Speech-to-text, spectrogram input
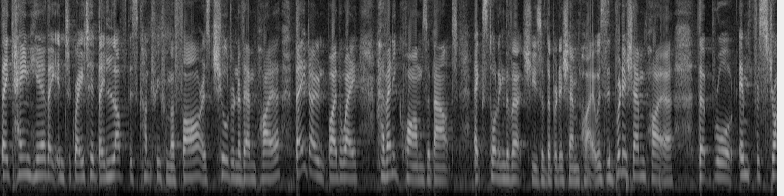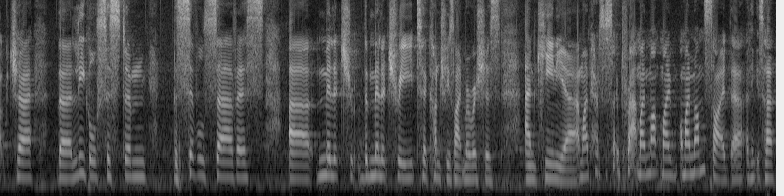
They came here, they integrated, they loved this country from afar as children of empire. They don't, by the way, have any qualms about extolling the virtues of the British Empire. It was the British Empire that brought infrastructure, the legal system, the civil service, uh, military, the military to countries like Mauritius and Kenya. And my parents are so proud. My mum, my, on my mum's side, there, I think it's her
